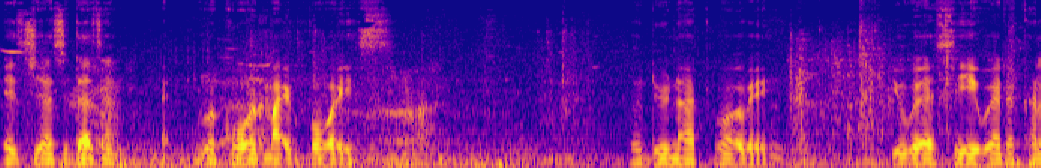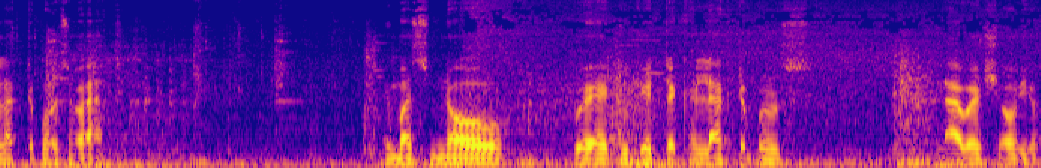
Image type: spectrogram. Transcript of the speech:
It's just it doesn't record my voice. So do not worry. You will see where the collectibles are at. You must know where to get the collectibles, and I will show you.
